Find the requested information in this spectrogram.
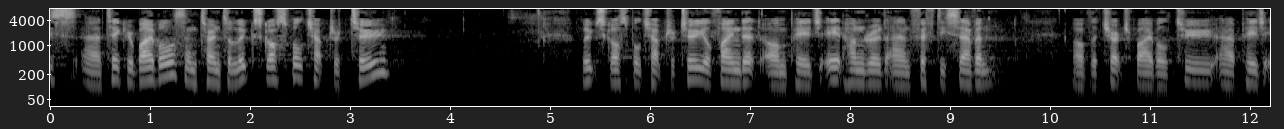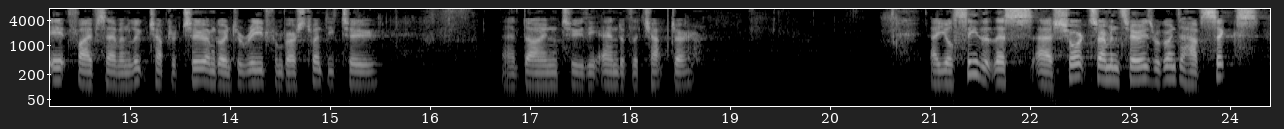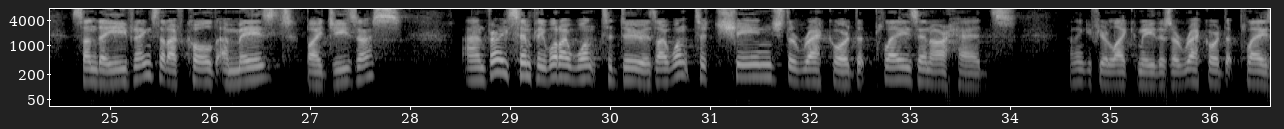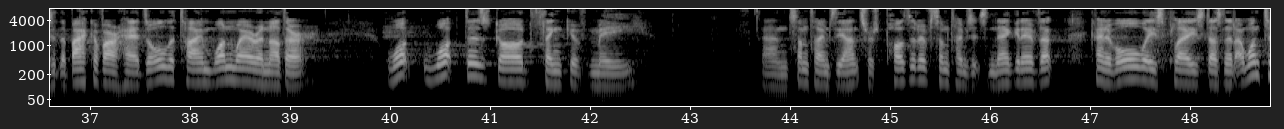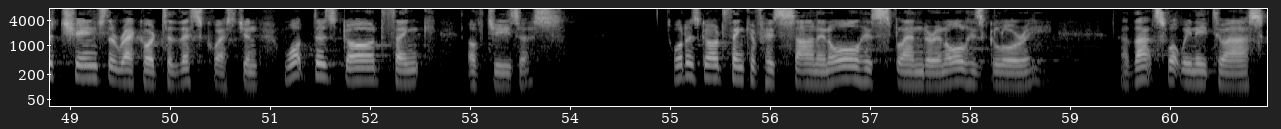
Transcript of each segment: please uh, take your Bibles and turn to Luke's Gospel, chapter 2. Luke's Gospel, chapter 2. You'll find it on page 857 of the Church Bible, two, uh, page 857, Luke chapter 2. I'm going to read from verse 22 uh, down to the end of the chapter. Uh, you'll see that this uh, short sermon series, we're going to have six Sunday evenings that I've called Amazed by Jesus. And very simply, what I want to do is I want to change the record that plays in our heads. I think if you're like me, there's a record that plays at the back of our heads all the time, one way or another. What, what does God think of me? And sometimes the answer is positive, sometimes it's negative. That kind of always plays, doesn't it? I want to change the record to this question. What does God think of Jesus? What does God think of His Son in all His splendor, in all His glory? Now, that's what we need to ask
